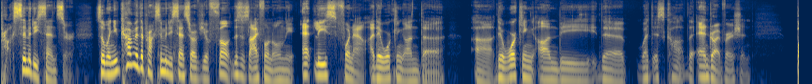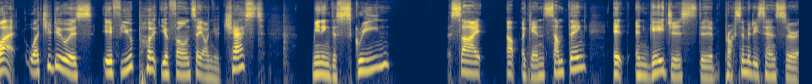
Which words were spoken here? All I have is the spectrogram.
proximity sensor. So when you cover the proximity sensor of your phone, this is iPhone only, at least for now. They're working on the uh, they're working on the the what is called the Android version. But what you do is if you put your phone, say, on your chest, meaning the screen side up against something, it engages the proximity sensor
